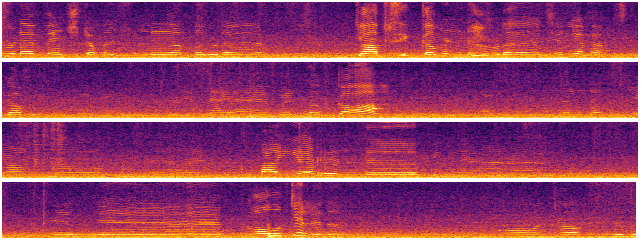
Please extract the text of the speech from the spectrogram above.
ഇവിടെ വെജിറ്റബിൾസ് ഉണ്ട് അപ്പൊ ഇവിടെ ക്യാപ്സിക്കം ഉണ്ട് ഇവിടെ ചെറിയ ക്യാപ്സിക്കം വെണ്ടക്ക ഉണ്ട് പിന്നെ പയറുണ്ട് പിന്നെ പിന്നെ കോവയ്ക്കല്ലേ ഇത്? കോവയ്ക്ക ഇത്.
